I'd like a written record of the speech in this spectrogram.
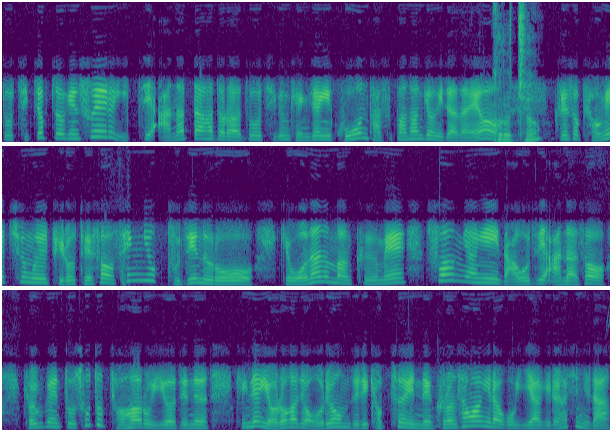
또 직접적인 수혜를 입지 않았다 하더라도 지금 굉장히 고온 다습한 환경이잖아요. 그렇죠. 그래서 병해충을 비롯해서 생육 부진으로 이렇게 원하는 만큼의 수확량이 나오지 않아서 결국엔 또 소득 저하로 이어지는 굉장히 여러 가지 어려움들이 겹쳐 있는 그런 상황이라고 이야기를 하십니다.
